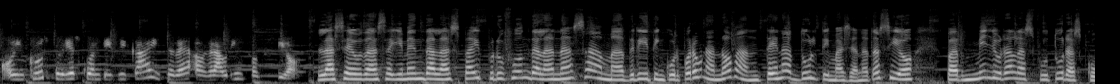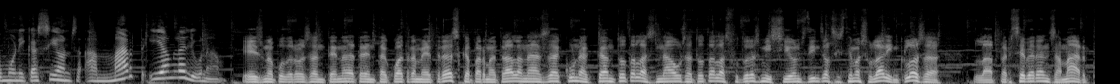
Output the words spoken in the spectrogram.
o inclús podries quantificar i saber el grau d'infecció. La seu de seguiment de l'espai profund de la NASA a Madrid incorpora una nova antena d'última generació per millorar les futures comunicacions amb Mart i amb la Lluna. És una poderosa antena de 34 metres que permetrà a la NASA connectar amb totes les naus a totes les futures missions dins el sistema solar, inclosa la Perseverance a Mart,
